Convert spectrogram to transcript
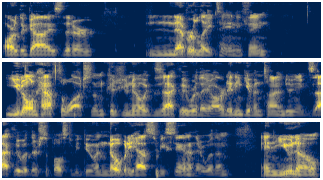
are the guys that are never late to anything. You don't have to watch them because you know exactly where they are at any given time, doing exactly what they're supposed to be doing. Nobody has to be standing there with them, and you know,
